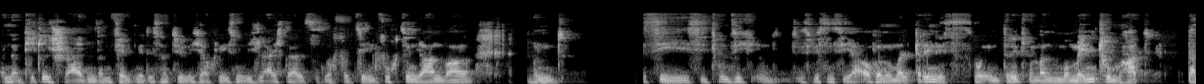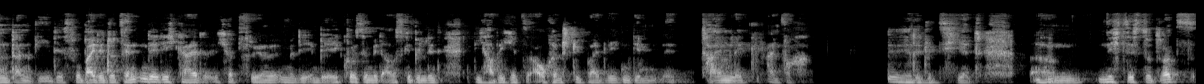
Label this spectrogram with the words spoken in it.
einen Artikel schreiben, dann fällt mir das natürlich auch wesentlich leichter, als das noch vor 10, 15 Jahren war. Und sie, sie tun sich, und das wissen Sie ja auch, wenn man mal drin ist, so im Tritt, wenn man Momentum hat, dann, dann geht es. Wobei die Dozententätigkeit, ich habe früher immer die MBA-Kurse mit ausgebildet, die habe ich jetzt auch ein Stück weit wegen dem äh, Time-Lag einfach äh, reduziert. Mhm. Ähm, nichtsdestotrotz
